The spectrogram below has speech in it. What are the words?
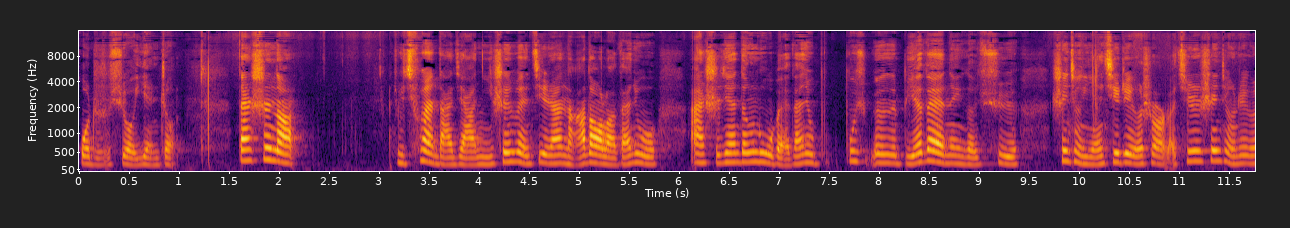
或者是需要验证。但是呢。就劝大家，你身份既然拿到了，咱就按时间登录呗，咱就不不嗯，别再那个去申请延期这个事儿了。其实申请这个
